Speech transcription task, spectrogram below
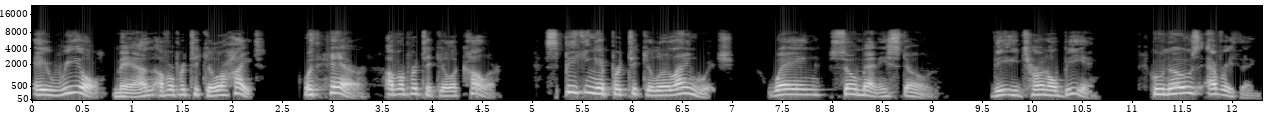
a real man of a particular height, with hair of a particular color, speaking a particular language, weighing so many stone, the eternal being, who knows everything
